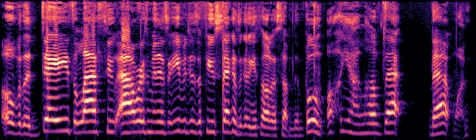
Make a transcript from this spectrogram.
over the days, the last few hours, minutes, or even just a few seconds ago you thought of something. Boom. Oh, yeah, I love that, that one.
